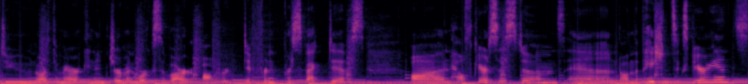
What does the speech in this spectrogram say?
Do North American and German works of art offer different perspectives on healthcare systems and on the patient's experience?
